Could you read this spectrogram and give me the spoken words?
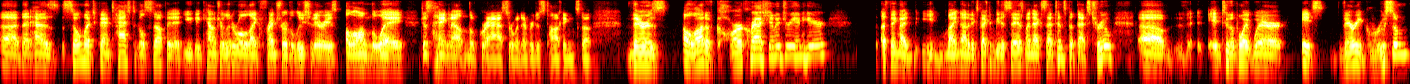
uh, that has so much fantastical stuff in it. You encounter literal like French revolutionaries along the way, just hanging out in the grass or whatever, just talking and stuff. There's a lot of car crash imagery in here a thing that you might not have expected me to say as my next sentence, but that's true. Um, it, to the point where it's very gruesome.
